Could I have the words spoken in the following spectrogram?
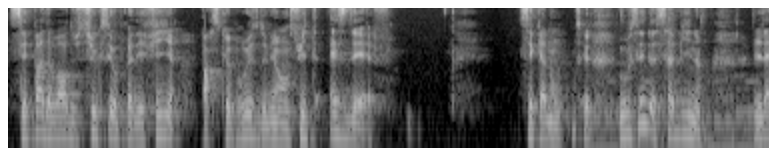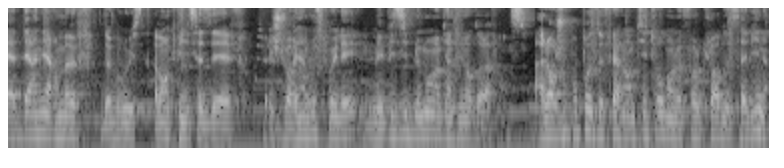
c'est pas d'avoir du succès auprès des filles, parce que Bruce devient ensuite SDF. C'est canon. Parce que vous vous souvenez de Sabine, la dernière meuf de Bruce, avant qu'il finisse SDF. Je veux rien vous spoiler, mais visiblement elle vient du nord de la France. Alors je vous propose de faire un petit tour dans le folklore de Sabine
